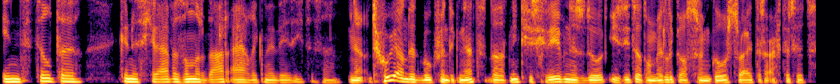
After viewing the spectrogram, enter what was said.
in stilte kunnen schrijven zonder daar eigenlijk mee bezig te zijn. Ja, het goede aan dit boek vind ik net dat het niet geschreven is door... Je ziet dat onmiddellijk als er een ghostwriter achter zit.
